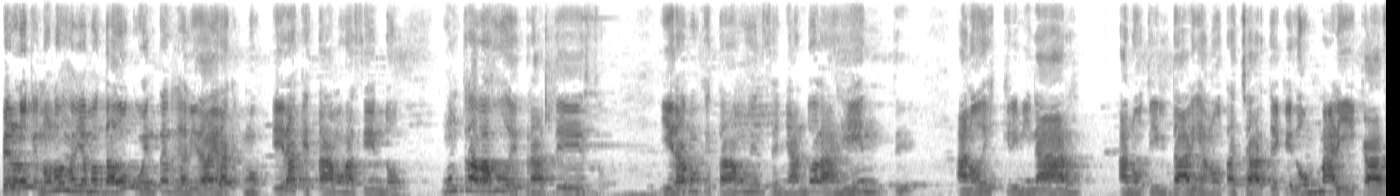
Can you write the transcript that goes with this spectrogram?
pero lo que no nos habíamos dado cuenta en realidad era, era que estábamos haciendo un trabajo detrás de eso. Y éramos que estábamos enseñando a la gente a no discriminar, a no tildar y a no tachar de que dos maricas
